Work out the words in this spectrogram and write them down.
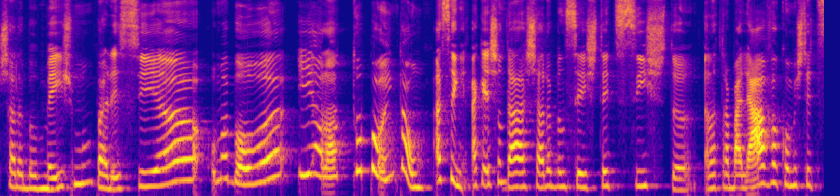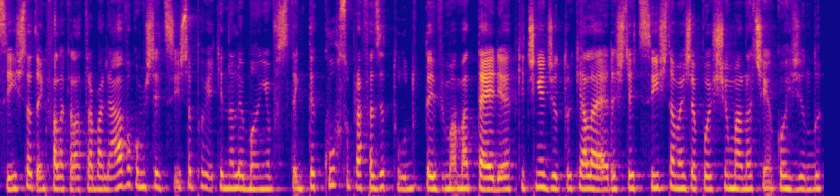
Sharaban mesmo parecia uma boa e ela topou então. Assim, a questão da Sharaban ser esteticista, ela trabalhava como esteticista, tem que falar que ela trabalhava como esteticista, porque aqui na Alemanha você tem que ter curso para fazer tudo. Teve uma matéria que tinha dito que ela era esteticista, mas depois tinha uma notinha corrigindo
